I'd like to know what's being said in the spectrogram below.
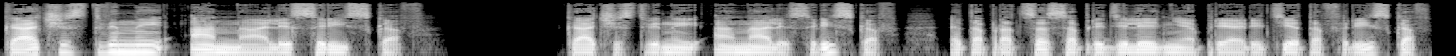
Качественный анализ рисков. Качественный анализ рисков — это процесс определения приоритетов рисков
